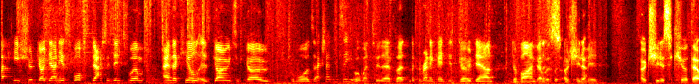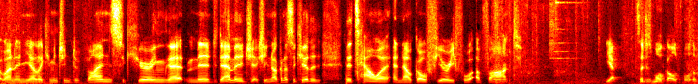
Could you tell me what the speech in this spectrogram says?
But he should go down here. Sporks dashes into him, and the kill is going to go towards. Actually, I didn't see who it went to there, but Liquid Renegade did go down. Divine gonna was split in the mid. Ochita secured that one, and yeah, like you mentioned, Divine securing that mid damage. Actually, not going to secure the the tower, and now Gold Fury for Avant. Yep. So just more gold for them.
